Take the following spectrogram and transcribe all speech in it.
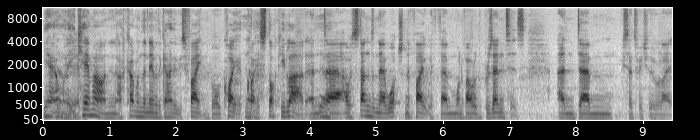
Yeah, Oh, he yeah. came out, and I can't remember the name of the guy that he was fighting, but quite quite Yeah. a stocky lad. And Yeah. uh, I was standing there watching the fight with um, one of our other presenters, and um, we said to each other, "We're like,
